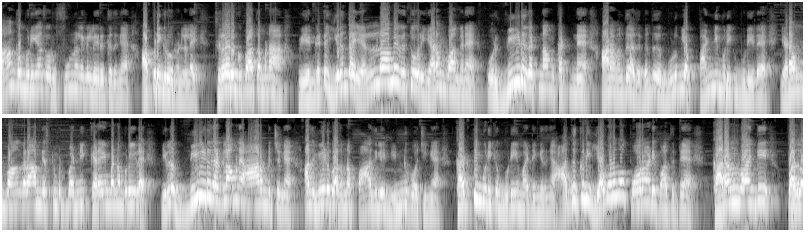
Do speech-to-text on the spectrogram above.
வாங்க முடியாத ஒரு சூழ்நிலைகள் இருக்குதுங்க அப்படிங்கிற ஒரு நிலை. சிலருக்கு பார்த்தோம்னா என்கிட்ட இருந்த எல்லாமே வித்து ஒரு இடம் வாங்கினேன். ஒரு வீடு கட்டினாம் கட்டினேன். ஆனா வந்து அது வந்து முழுமையா பண்ணி முடிக்க முடியல. இடம் வாங்கலாம்னு எஸ்டிமேட் பண்ணி கிரையம் பண்ண முடியல. இல்ல வீடு கட்டலாம்னு ஆரம்பிச்சுங்க. அந்த வீடு பார்த்தோம்னா பாதியிலே நின்னு போச்சுங்க. கட்டி முடிக்க முடிய மாட்டேங்குதுங்க. அதுக்குன்னு எவ்வளவோ போராடி பார்த்துட்டேன். கடன் வாங்கி அதுல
